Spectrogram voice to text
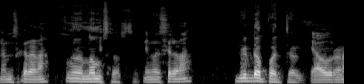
ನಮಸ್ಕಾರ ಅಣ್ಣ. ಹಾ, ನಮಸ್ಕಾರ ಸರ್. ನಿಮ್ಮ ಹೆಸರಣ್ಣ? ಗಿಡ್ಡಪ್ಪ ಅಂತೇಳಿ. ಯಾವ ಊರಣ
